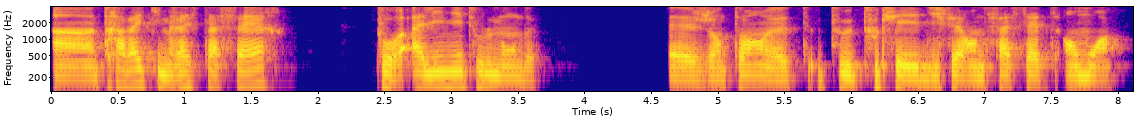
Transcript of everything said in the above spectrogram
un travail qui me reste à faire pour aligner tout le monde. Euh, J'entends euh, toutes les différentes facettes en moi.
